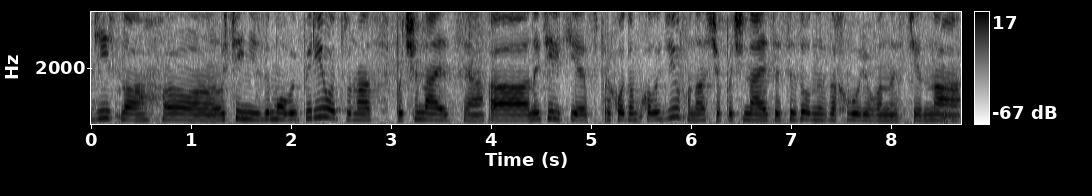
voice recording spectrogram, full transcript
Дійсно, осінній зимовий період у нас починається не тільки з приходом холодів, у нас ще починається сезонні захворюваності на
